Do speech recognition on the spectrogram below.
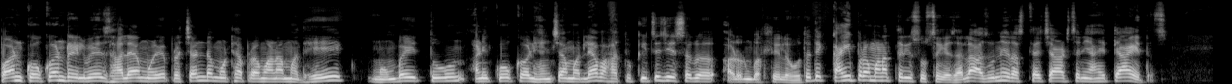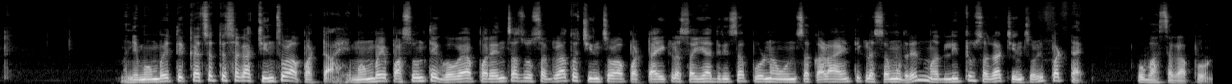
पण कोकण रेल्वे झाल्यामुळे प्रचंड मोठ्या प्रमाणामध्ये मुंबईतून आणि कोकण ह्यांच्यामधल्या वाहतुकीचं जे सगळं अडून बसलेलं होतं ते काही प्रमाणात तरी सुसह्य झालं. अजूनही रस्त्याच्या अडचणी आहेत त्या आहेतच. म्हणजे मुंबईत ते कसं ते सगळा चिंचोळा पट्टा आहे. मुंबईपासून ते गोव्यापर्यंतचा जो सगळा तो चिंचोळा पट्टा आहे इकडं सह्याद्रीचा पूर्ण उंच कडा आहे तिकडं समुद्र आहे मधली तो सगळा चिंचोळी पट्टा आहे. उभा सगळा पूर्ण.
